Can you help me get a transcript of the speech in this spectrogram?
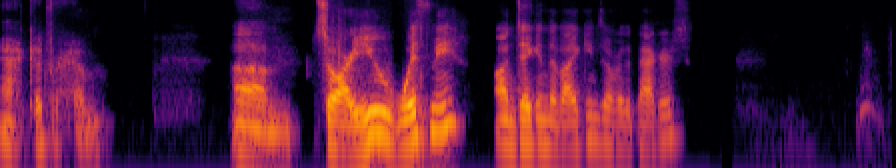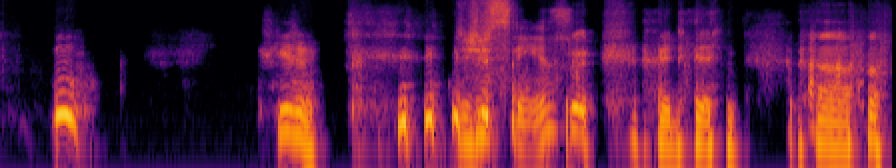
Yeah, good for him. Um, so are you with me on taking the Vikings over the Packers? Ooh. Excuse me. Did you sneeze? I did. Uh,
